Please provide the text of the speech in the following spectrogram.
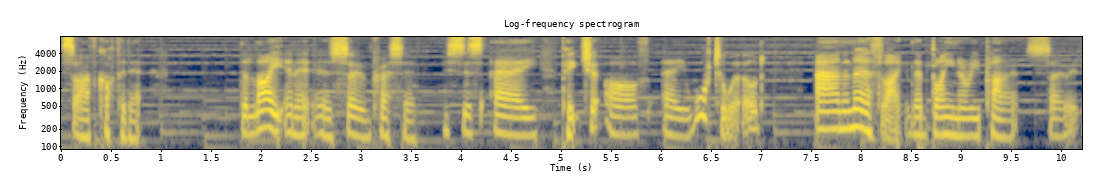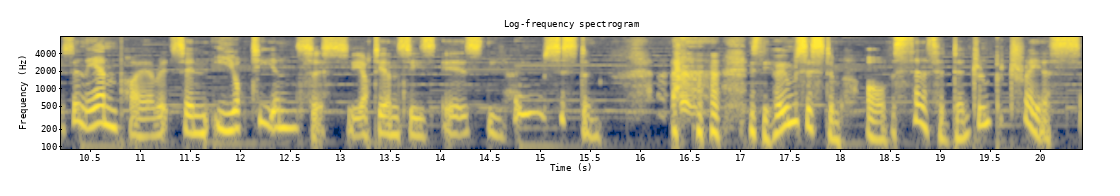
So I've copied it. The light in it is so impressive. This is a picture of a water world and an Earth-like. They're binary planets. So it's in the Empire. It's in Eotienses. Eotienses is the home system. is the home system of Senator Denton Patreus,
